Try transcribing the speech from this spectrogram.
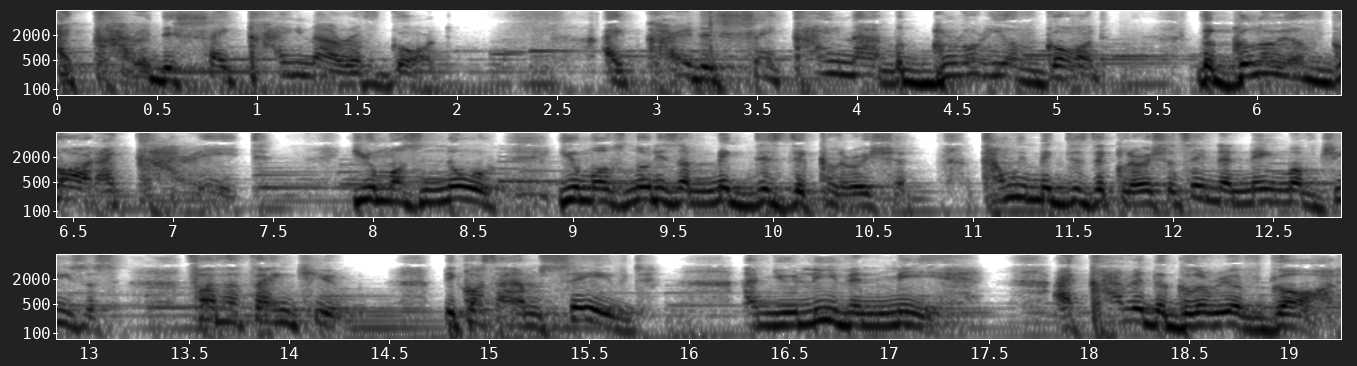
I carry the Shekinah of God. I carry the Shekinah, the glory of God. The glory of God, I carry it. You must know, you must know this and make this declaration. Can we make this declaration? Say in the name of Jesus, Father, thank you because I am saved and you live in me. I carry the glory of God.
